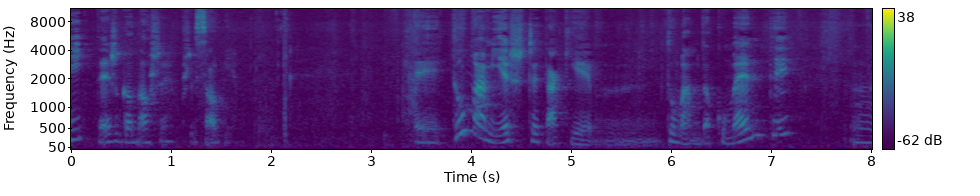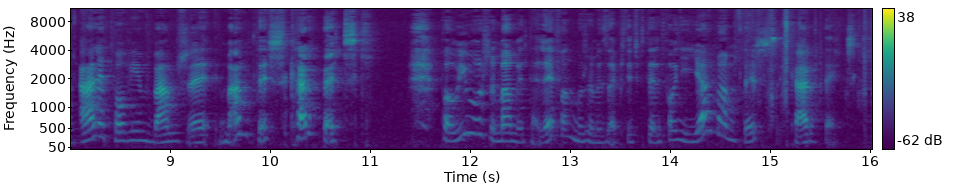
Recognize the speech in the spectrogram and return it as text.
i też go noszę przy sobie. E, Tu mam jeszcze takie, mm, tu mam dokumenty, mm, ale powiem Wam, że mam też karteczki. Pomimo, że mamy telefon, możemy zapisać w telefonie, ja mam też karteczki.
